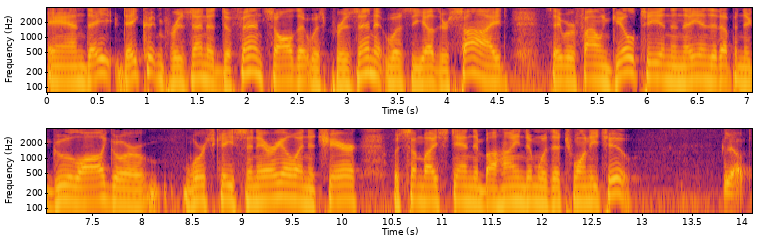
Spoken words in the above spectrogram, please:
and they they couldn't present a defense. All that was presented was the other side. They were found guilty, and then they ended up in the gulag or worst case scenario in a chair with somebody standing behind them with a twenty two. Yep.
